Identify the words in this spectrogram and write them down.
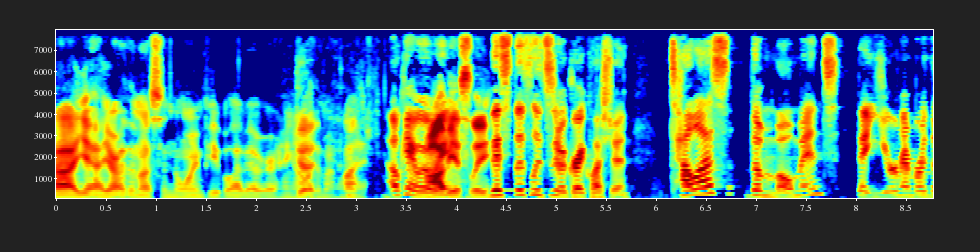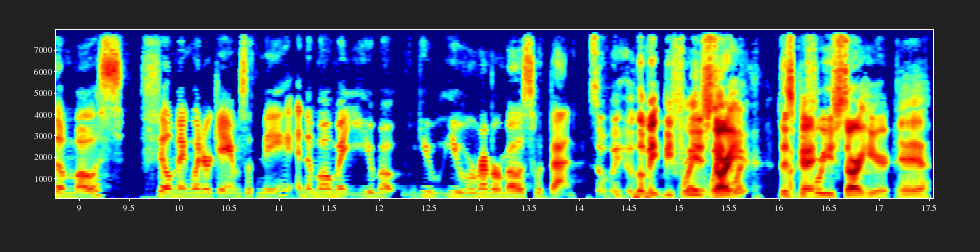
Uh, yeah, you are the most annoying people I've ever hung out Good. with in my life. Okay, wait, wait. Obviously. This this leads to a great question. Tell us the moment that you remember the most filming Winter Games with me, and the moment you mo- you you remember most with Ben. So wait, let me before Wait, you wait, start wait. here. This Okay. before you start here. Yeah, yeah.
